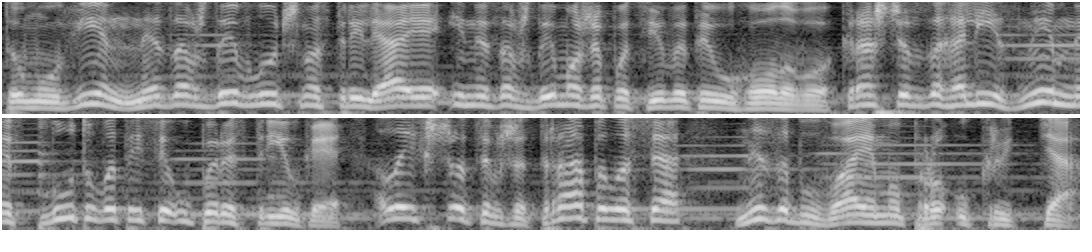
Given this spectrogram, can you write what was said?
тому він не завжди влучно стріляє і не завжди може поцілити у голову. Краще взагалі з ним не вплутуватися у перестрілки. Але якщо це вже трапилося, не забуваємо про укриття.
